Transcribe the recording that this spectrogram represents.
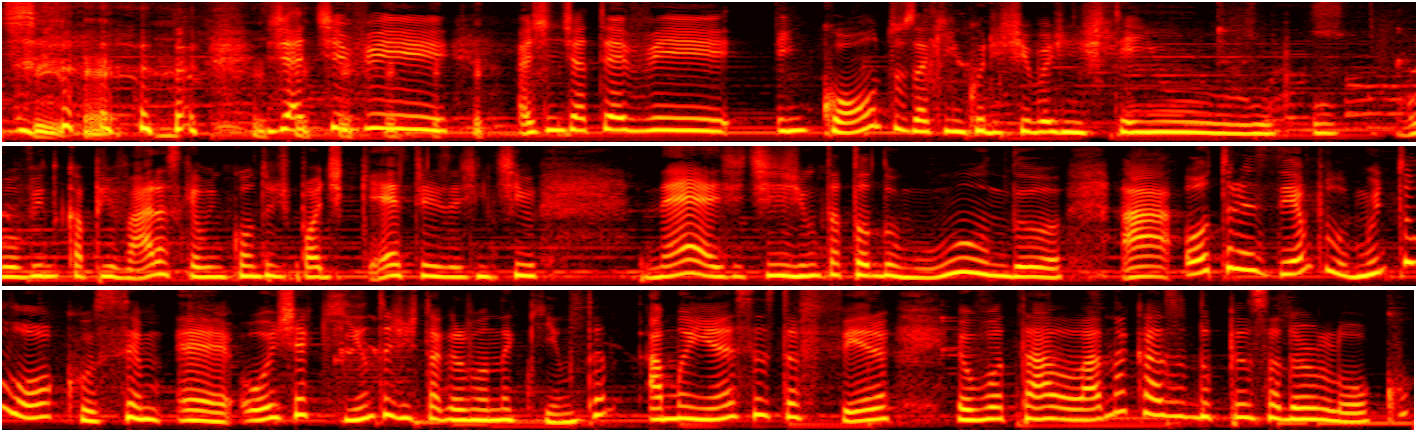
Sim, é. já tive. A gente já teve encontros aqui em Curitiba. A gente tem o, o Ouvindo Capivaras, que é um encontro de podcasters. A gente. Né, a gente junta todo mundo. Ah, outro exemplo muito louco. Sem- é, hoje é quinta, a gente tá gravando na quinta. Amanhã é sexta-feira. Eu vou estar lá na casa do Pensador Louco.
